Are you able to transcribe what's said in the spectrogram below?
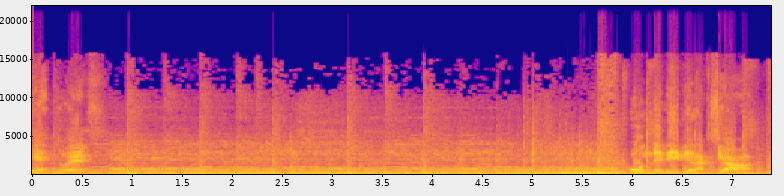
Y esto es... Un delirio de acción.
